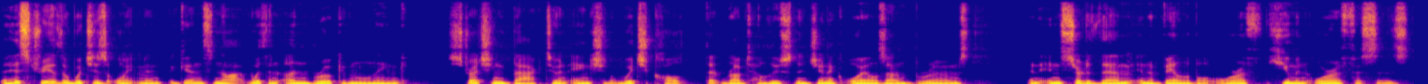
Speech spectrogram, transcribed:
The history of the witch's ointment begins not with an unbroken link stretching back to an ancient witch cult that rubbed hallucinogenic oils on brooms and inserted them in available orif- human orifices,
